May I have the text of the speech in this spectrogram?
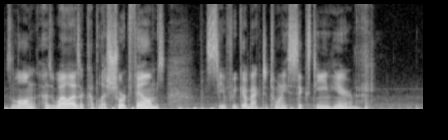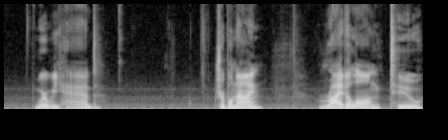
as long as well as a couple of short films. Let's see if we go back to 2016 here, where we had Triple Nine, Ride Along 2,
